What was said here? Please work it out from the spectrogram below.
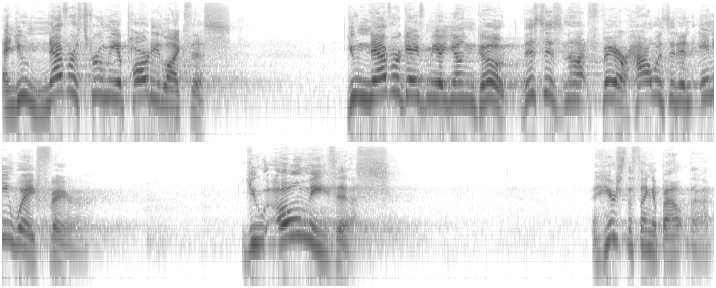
and you never threw me a party like this. You never gave me a young goat. This is not fair. How is it in any way fair? You owe me this. And here's the thing about that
